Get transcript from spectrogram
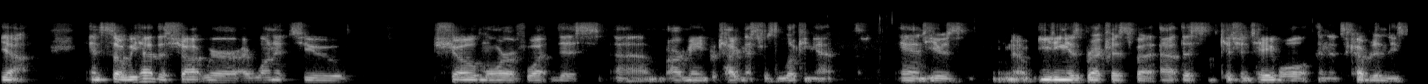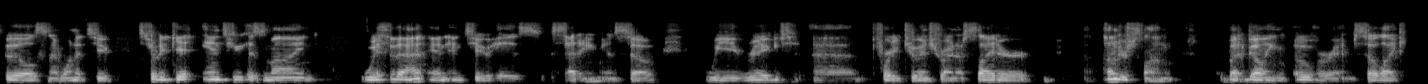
Yeah. And so we had this shot where I wanted to show more of what this um, our main protagonist was looking at, and he was you know eating his breakfast, but at this kitchen table, and it's covered in these bills, and I wanted to sort of get into his mind with that and into his setting, and so we rigged uh, 42 inch Rhino slider underslung, but going over him. So like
